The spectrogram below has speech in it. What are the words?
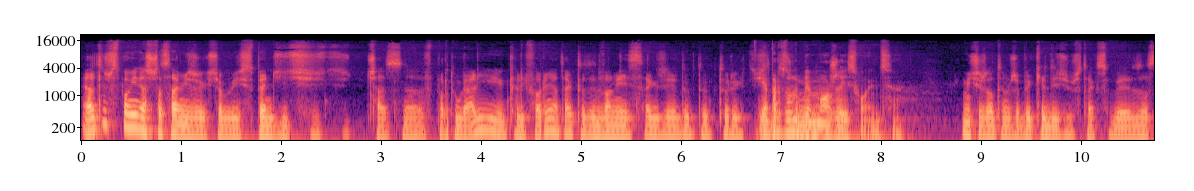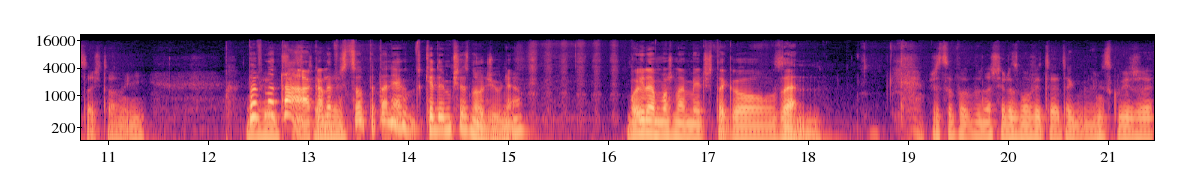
Ale też wspominasz czasami, że chciałbyś spędzić czas na, w Portugalii, Kalifornia, tak? To te dwa miejsca, gdzie, do, do których... Ja bardzo lubię morze i słońce. Myślisz o tym, żeby kiedyś już tak sobie zostać tam i... Pewno tak, ale wiesz co, pytanie, kiedy bym się znudził, nie? Bo ile można mieć tego zen? Wiesz co, w naszej rozmowie to ja tak wnioskuję, że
